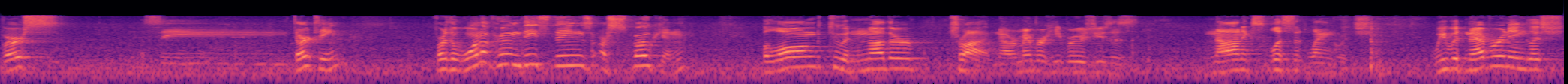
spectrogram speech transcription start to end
Verse, let's see, 13. For the one of whom these things are spoken belonged to another tribe. Now remember, Hebrews uses non explicit language. We would never in English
